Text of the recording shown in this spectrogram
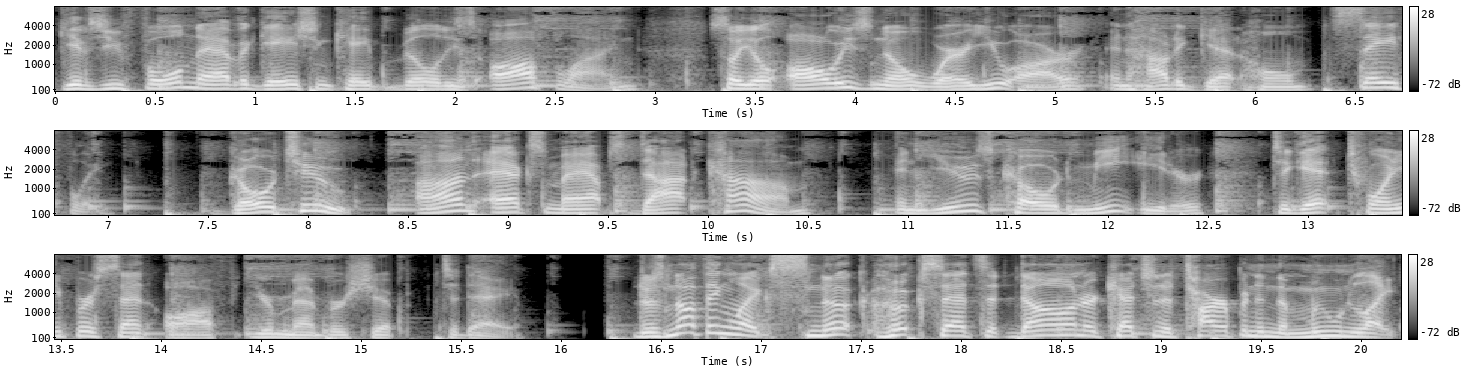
gives you full navigation capabilities offline, so you'll always know where you are and how to get home safely. Go to onxmaps.com and use code MeatEater to get 20% off your membership today. There's nothing like snook hook sets at dawn or catching a tarpon in the moonlight.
